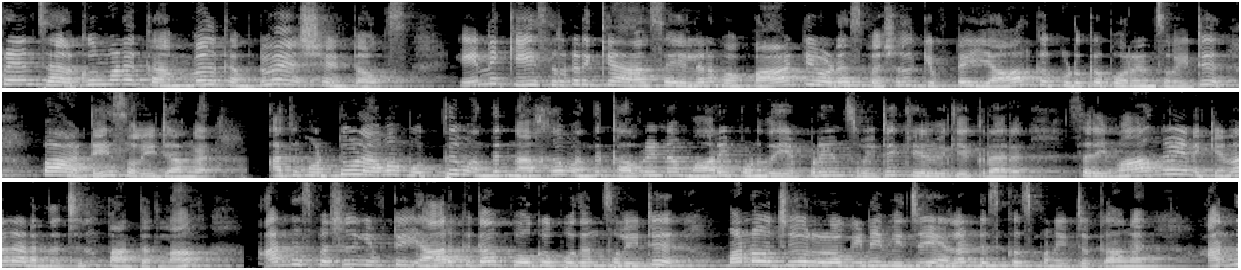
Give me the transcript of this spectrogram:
ஃப்ரெண்ட்ஸ் எல்லாருக்கும் வணக்கம் வெல்கம் டு ஏஷியன் டாக்ஸ் இன்னைக்கு சிறுகடிக்க ஆசையில் நம்ம பாட்டியோட ஸ்பெஷல் கிஃப்ட்டை யாருக்கு கொடுக்க போகிறேன்னு சொல்லிட்டு பாட்டி சொல்லிட்டாங்க. அது மட்டும் இல்லாமல் முத்து வந்து நகை வந்து கவரினா மாறி போனது எப்படின்னு சொல்லிட்டு கேள்வி கேட்குறாரு சரி வாங்க எனக்கு என்ன நடந்துச்சுன்னு பார்த்துடலாம் அந்த ஸ்பெஷல் கிஃப்ட் யாருக்கு தான் போக போகுதுன்னு சொல்லிட்டு மனோஜ் ரோகிணி விஜய் எல்லாம் டிஸ்கஸ் பண்ணிட்டு இருக்காங்க. அந்த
